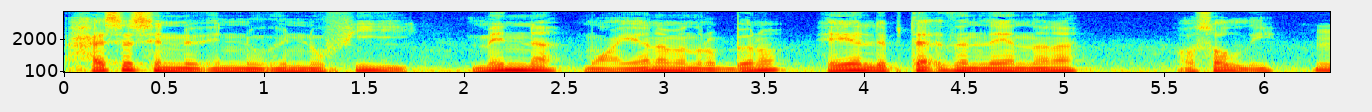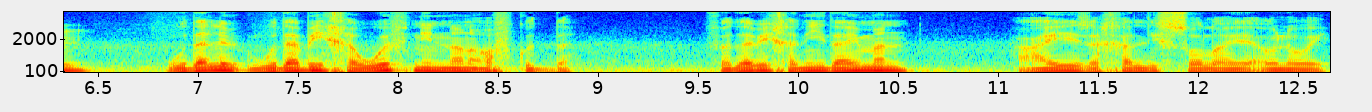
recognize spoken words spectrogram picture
حاسس ان إنه إنه في منة معينة من ربنا هي اللي بتأذن ليا إن أنا أصلي. وده اللي وده بيخوفني إن أنا أفقد ده. فده بيخليني دايما عايز أخلي الصلاة هي أولوية.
